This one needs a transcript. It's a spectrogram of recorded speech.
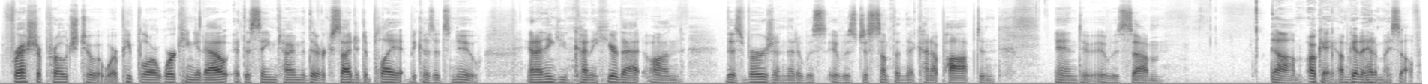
fresh approach to it where people are working it out at the same time that they're excited to play it because it's new. And I think you can kind of hear that on this version that it was it was just something that kind of popped and and it, it was um, um, okay, I'm getting ahead of myself.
